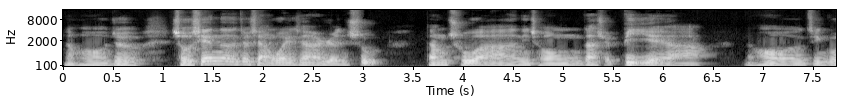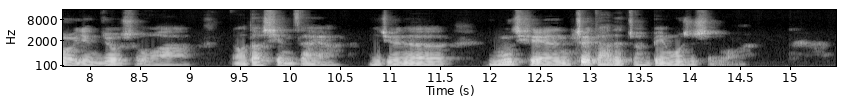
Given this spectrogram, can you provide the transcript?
然后就首先呢，就想问一下人数，当初啊，你从大学毕业啊，然后经过了研究所啊，然后到现在啊。你觉得你目前最大的转变或是什么啊？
